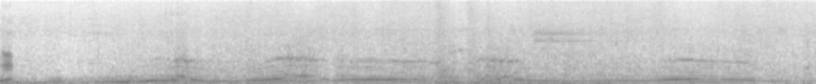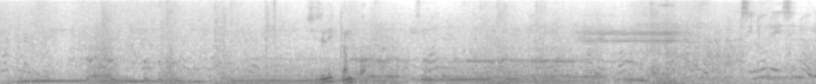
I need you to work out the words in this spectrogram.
no si slitta un po' Signore e signori,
